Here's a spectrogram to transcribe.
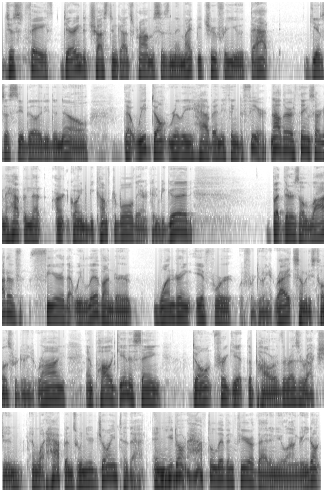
just faith, daring to trust in God's promises, and they might be true for you, that gives us the ability to know that we don't really have anything to fear. Now, there are things that are going to happen that aren't going to be comfortable. They aren't going to be good but there's a lot of fear that we live under wondering if we're if we're doing it right. Somebody's told us we're doing it wrong, and Paul again is saying, don't forget the power of the resurrection and what happens when you're joined to that. And you mm. don't have to live in fear of that any longer. You don't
